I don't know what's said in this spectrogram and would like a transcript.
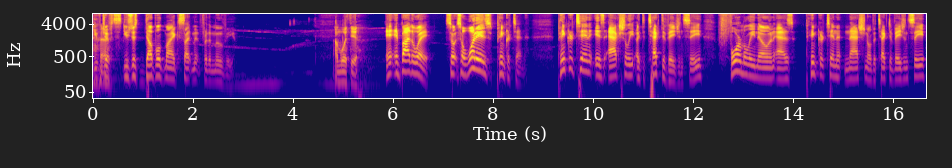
you've just you just doubled my excitement for the movie. I'm with you. And, and by the way, so so what is Pinkerton? Pinkerton is actually a detective agency, formerly known as Pinkerton National Detective Agency,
